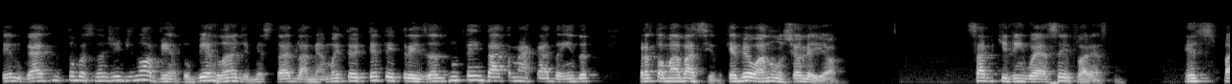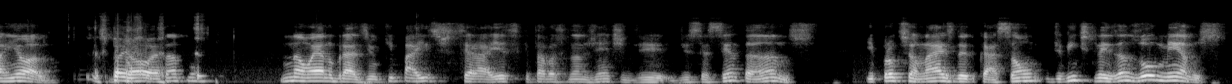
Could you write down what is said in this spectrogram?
tem lugares que estão vacinando gente de 90. Uberlândia, minha cidade lá. Minha mãe tem 83 anos, não tem data marcada ainda para tomar vacina. Quer ver o anúncio? Olha aí, ó. Sabe que língua é essa aí, Floresta? Espanhol. Espanhol, é. Portanto, não é no Brasil. Que país será esse que está vacinando gente de, de 60 anos e profissionais da educação de 23 anos ou menos?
